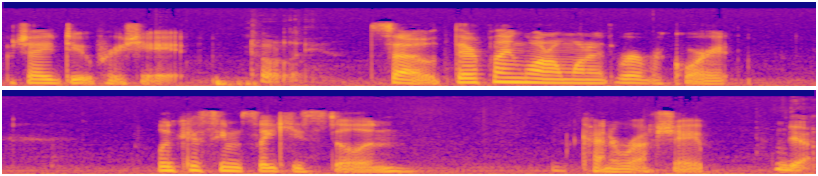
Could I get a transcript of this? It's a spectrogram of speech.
which I do appreciate. totally. So they're playing one on one at the river court. Lucas seems like he's still in kind of rough shape. Yeah,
